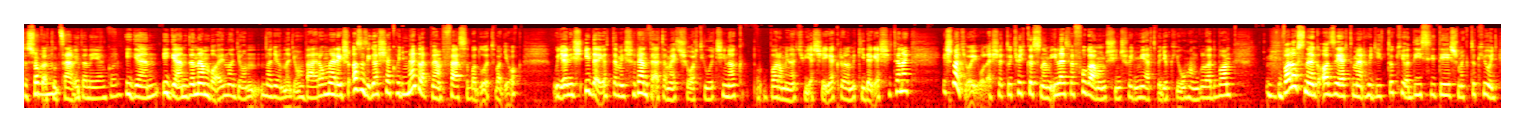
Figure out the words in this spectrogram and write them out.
És sokat tud számítani ilyenkor. Igen, igen, de nem baj, nagyon-nagyon-nagyon várom már, és az az igazság, hogy meglepően felszabadult vagyok, ugyanis idejöttem, és rendeltem egy sort Julcsinak baromi nagy hülyeségekről, amik idegesítenek, és nagyon jól esett, úgyhogy köszönöm, illetve fogalmam sincs, hogy miért vagyok jó hangulatban. Valószínűleg azért, mert hogy itt tök jó a díszítés, meg tök jó, hogy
